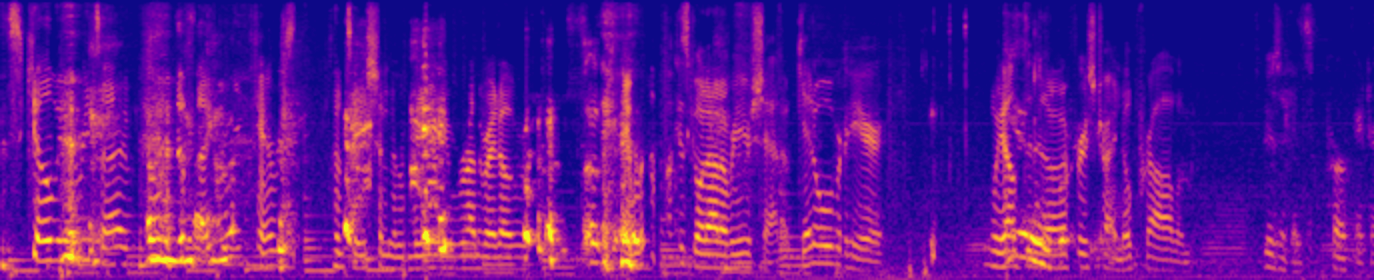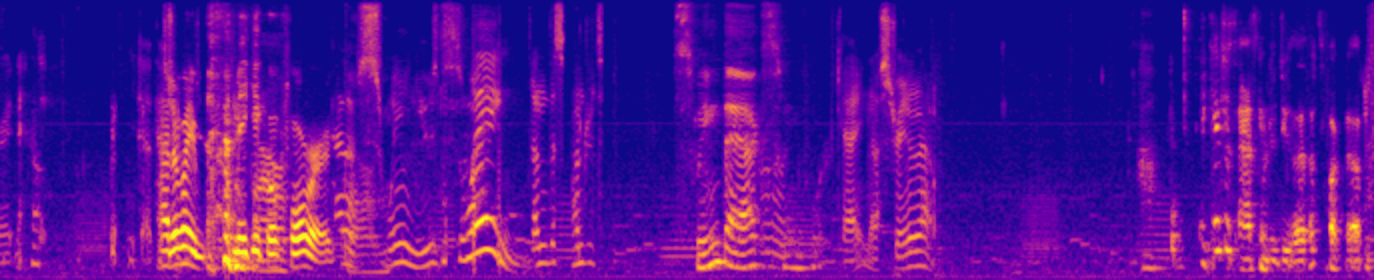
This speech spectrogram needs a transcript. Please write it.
this kill me every time. Oh The my fact that God. you can't resist temptation and immediately run right over. That's so Hey, what the fuck is going on over here, Shadow? Get over here. We all did it on our first try, no problem. Music is perfect right now. God, How do I make it go forward? Shadow, swing, use me. Swing. Done this hundreds. Swing back, swing forward. Okay, now straighten it out. You can't just ask him to do that. That's fucked up.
